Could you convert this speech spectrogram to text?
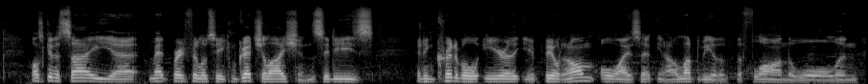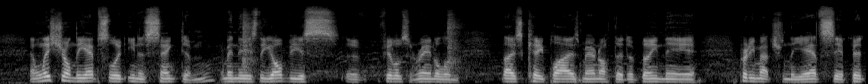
I was going to say, uh, Matt Brett Phillips here, congratulations. It is an incredible era that you've built, and I'm always at, you know, I love to be the, the fly on the wall. And unless you're on the absolute inner sanctum, I mean, there's the obvious of Phillips and Randall and those key players, Marinoff, that have been there pretty much from the outset. But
